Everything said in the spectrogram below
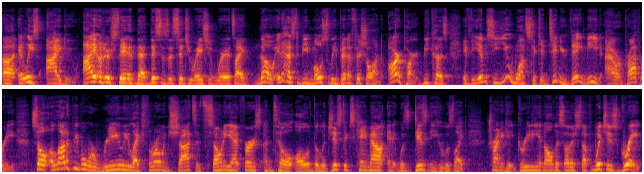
uh, at least I do. I understand that this is a situation where it's like, no, it has to be mostly beneficial on our part because if the MCU wants to continue, they need our property. So a lot of people were really like throwing shots at Sony at first until all of the logistics came out and it was Disney who was like trying to get greedy and all this other stuff, which is great.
